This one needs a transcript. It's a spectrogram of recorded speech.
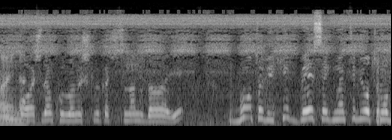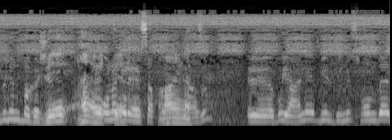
Aynen. O açıdan kullanışlılık açısından da daha iyi. Bu tabii ki B segmenti bir otomobilin bagajı. Ve ha evet Ona be. göre hesaplamak Aynen. lazım. Ee, bu yani bildiğimiz Honda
